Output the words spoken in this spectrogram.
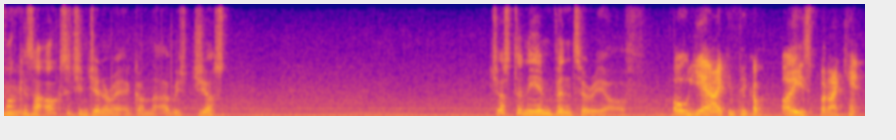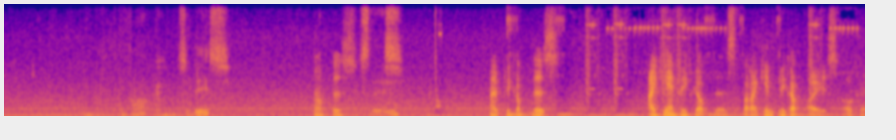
fuck is that oxygen generator gone that I was just just in the inventory of? Oh yeah, I can pick up ice, but I can't Fuck. Is it this? drop this. It's this. Can I pick up this? I can't pick up this, but I can pick up ice. Okay,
